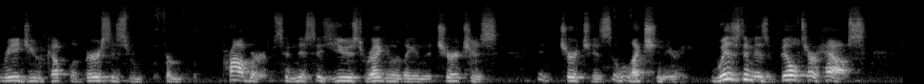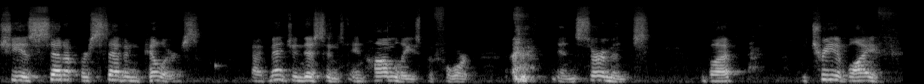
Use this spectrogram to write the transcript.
read you a couple of verses from, from Proverbs, and this is used regularly in the church's, church's lectionary. Wisdom has built her house. She has set up her seven pillars. I've mentioned this in, in homilies before, in sermons. But the tree of life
